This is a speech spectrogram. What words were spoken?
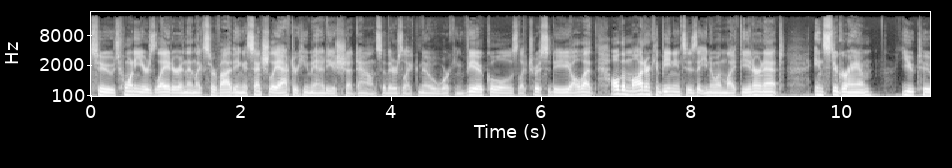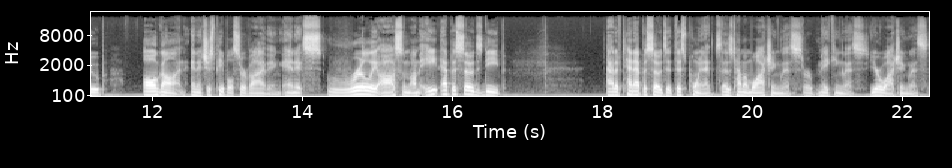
to 20 years later and then like surviving essentially after humanity is shut down. So there's like no working vehicles electricity all that all the modern conveniences that you know in life the internet instagram youtube all gone and it's just people surviving and it's really awesome i'm eight episodes deep out of 10 episodes at this point at the time i'm watching this or making this you're watching this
